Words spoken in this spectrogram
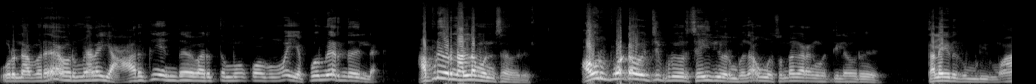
ஒரு நபர். அவர் மேலே யாருக்கும் எந்த வருத்தமோ கோபமோ எப்போவுமே இருந்ததில்லை. அப்படி ஒரு நல்ல மனுஷன் அவர். அவர் ஃபோட்டோ வச்சு இப்படி ஒரு செய்தி வரும்போது அவங்க சொந்தக்காரங்க மத்தியில் ஒரு தலையெடுக்க முடியுமா?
